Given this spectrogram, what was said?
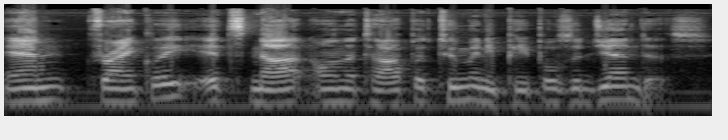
And frankly, it's not on the top of too many people's agendas.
